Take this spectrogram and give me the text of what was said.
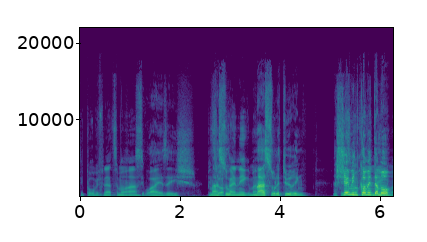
סיפור בפני עצמו, אה? וואי, איזה איש. פיצוח? האניגמה. מה עשו לטיורינג? השם ינקום את דמו.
